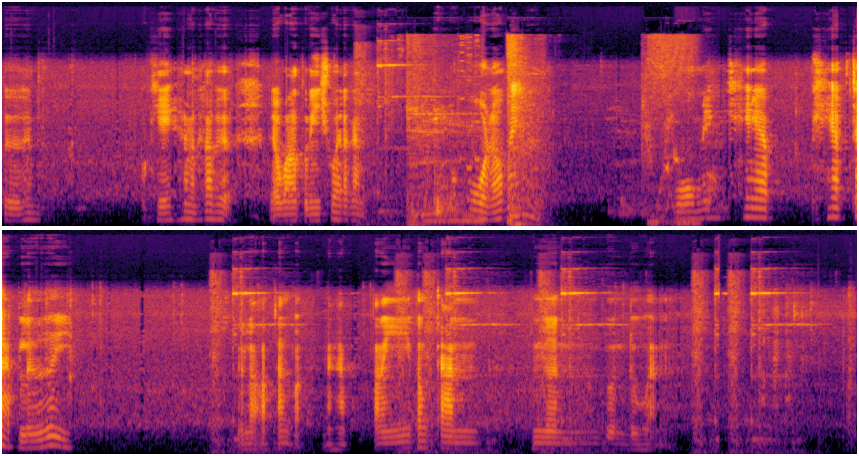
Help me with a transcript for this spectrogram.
เออ ให้มันโอเค ให้มันเข้าไปเถอะ เดี๋ยววางตัวนี้ช่วยแล้วกัน โอ้โหแล้วแม่งโวงแม่งแคบ แคบจัดเลย เดี๋ยวเราอัพตังก่อนนะครับ ตอนนี้ต้องการเงินด่วนๆโอเค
